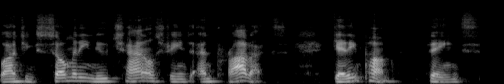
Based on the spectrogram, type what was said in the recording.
launching so many new channel streams and products, getting pumped things."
